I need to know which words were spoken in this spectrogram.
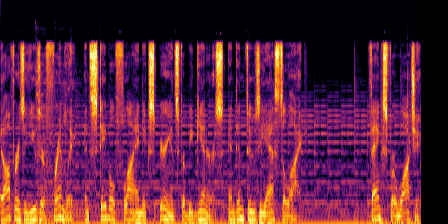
it offers a user-friendly and stable flying experience for beginners and enthusiasts alike. Thanks for watching.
